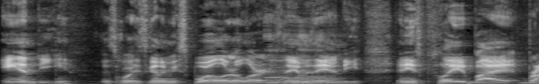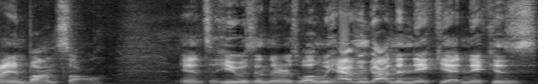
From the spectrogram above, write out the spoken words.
Andy. Is what he's going to be. Spoiler alert. His name is Andy, and he's played by Brian Bonsall, and so he was in there as well. And we haven't gotten to Nick yet. Nick is.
